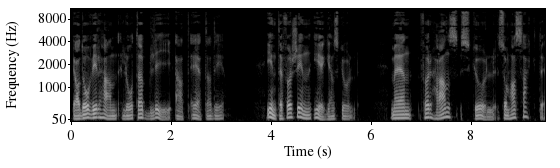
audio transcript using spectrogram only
ja då vill han låta bli att äta det. Inte för sin egen skull, men för hans skull som har sagt det.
